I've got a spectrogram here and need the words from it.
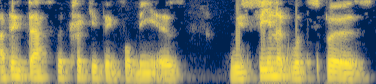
I think that's the tricky thing for me is we've seen it with Spurs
